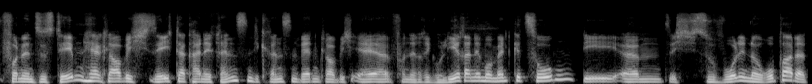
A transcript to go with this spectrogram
Von den Systemen her, glaube ich, sehe ich da keine Grenzen. Die Grenzen werden, glaube ich, eher von den Regulierern im Moment gezogen, die ähm, sich sowohl in Europa, da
